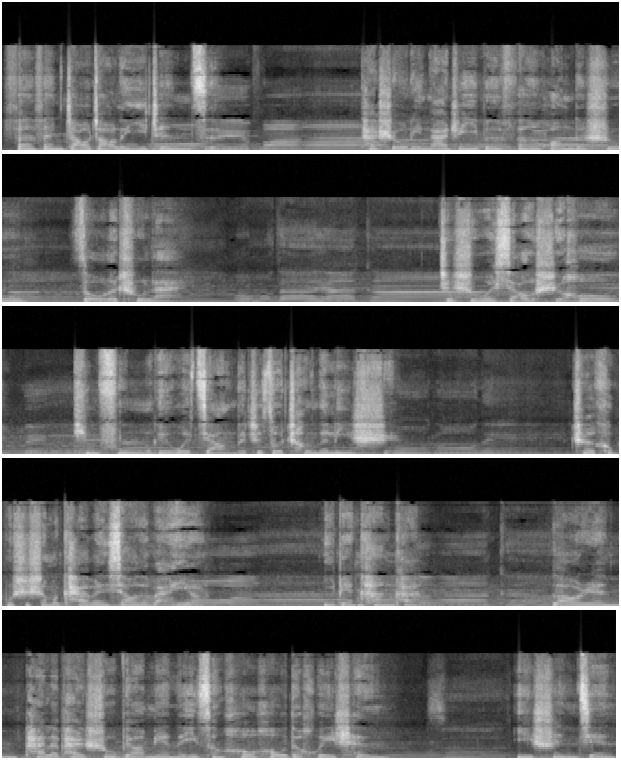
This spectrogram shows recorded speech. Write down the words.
翻翻找找了一阵子，他手里拿着一本泛黄的书走了出来。这是我小时候听父母给我讲的这座城的历史。这可不是什么开玩笑的玩意儿，你便看看。老人拍了拍书表面的一层厚厚的灰尘，一瞬间。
